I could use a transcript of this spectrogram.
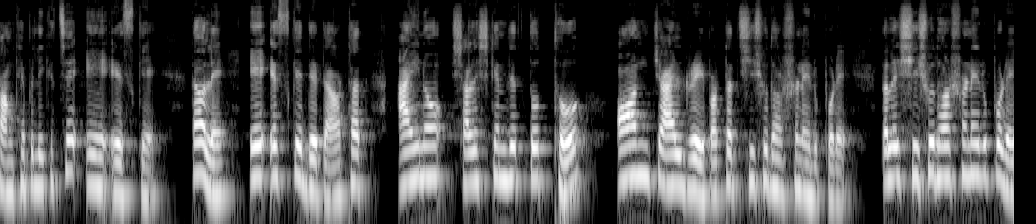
সংক্ষেপে লিখেছে এএসকে তাহলে এএসকে ডেটা অর্থাৎ আইন ও সালিশ কেন্দ্রের তথ্য অন চাইল্ড রেপ, অর্থাৎ শিশু ধর্ষণের উপরে। তাহলে শিশু ধর্ষণের উপরে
